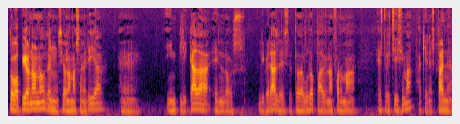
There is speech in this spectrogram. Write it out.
Como Pío IX denunció la masonería, eh, implicada en los liberales de toda Europa de una forma estrechísima, aquí en España,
